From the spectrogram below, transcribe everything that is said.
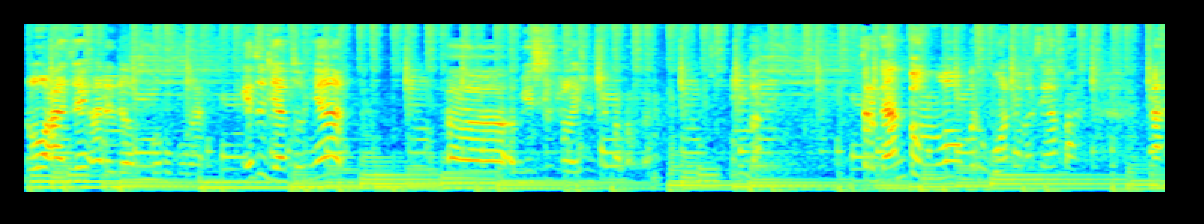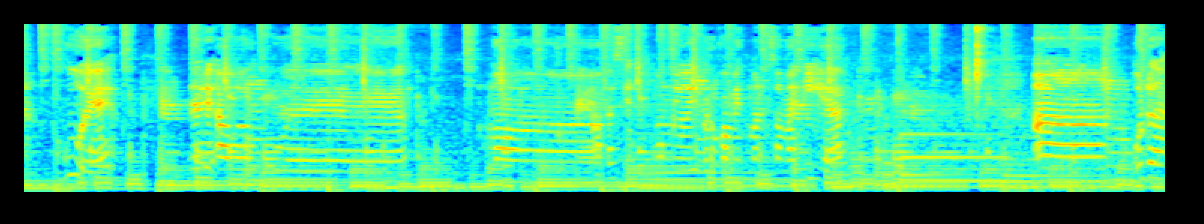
lu aja yang ada dalam sebuah hubungan. Itu jatuhnya eh, abusive relationship atau enggak? Enggak. Tergantung lo berhubungan sama siapa. Nah gue dari awal gue mau berkomitmen sama dia eh, udah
